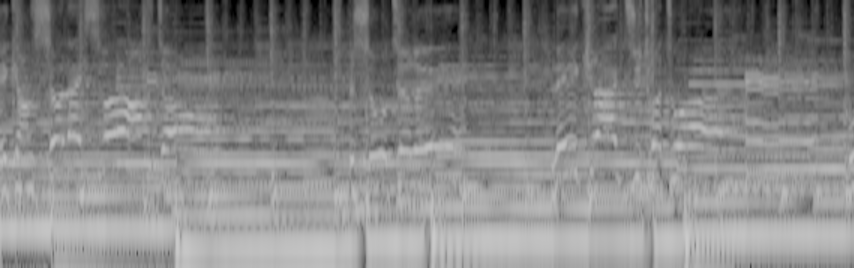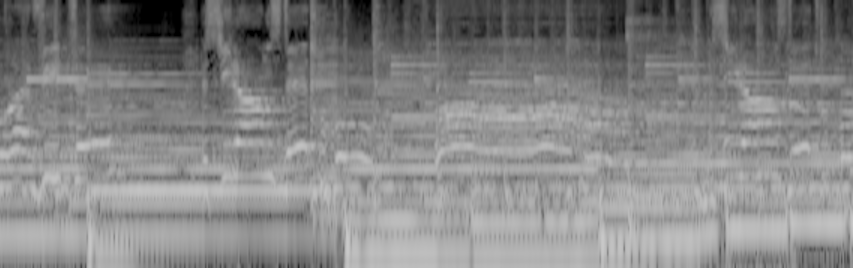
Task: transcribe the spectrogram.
Et quand le soleil sera en retard, je sauterai les craques du trottoir pour éviter le silence des troupeaux. Oh, oh, oh, le silence des troupeaux.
